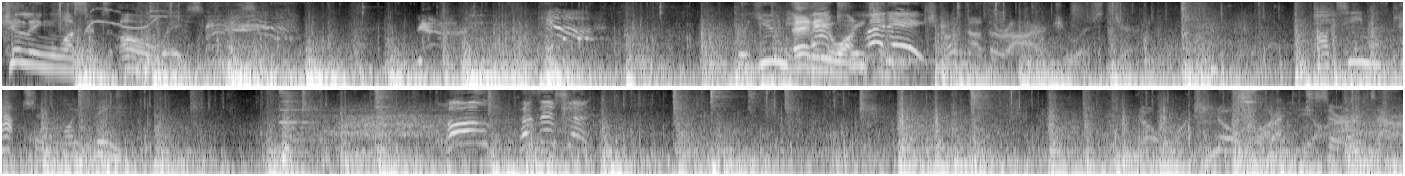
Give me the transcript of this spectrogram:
Killing wasn't always easy. Your unit Anyone has Ready! another arduous journey. Our team has captured point B. Hold position! No one, no one deserves our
